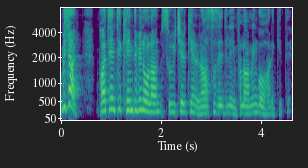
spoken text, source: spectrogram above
Misal, patenti kendimin olan su içerken rahatsız edilen flamingo hareketi.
